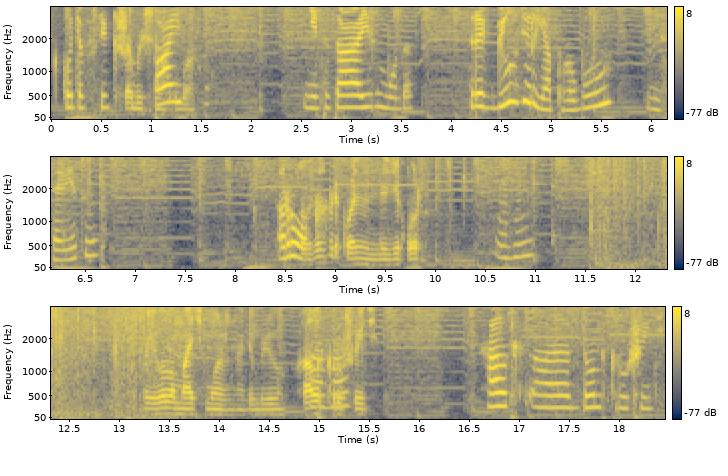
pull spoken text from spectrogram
Какой-то friction pipe. Нет, это из мода. Track builder я пробовал, не советую. А Рок. Вот это прикольно для декор. Ой, Его ломать можно, люблю. Халк Ага. крушить. Халк, э, don't крушить.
